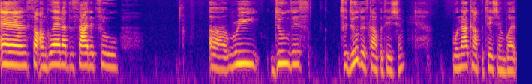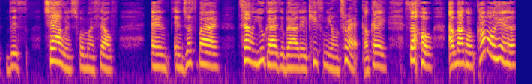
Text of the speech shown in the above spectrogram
And so I'm glad I decided to uh, redo this, to do this competition. Well, not competition, but this challenge for myself. And, and just by telling you guys about it keeps me on track, okay? So I'm not going to come on here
